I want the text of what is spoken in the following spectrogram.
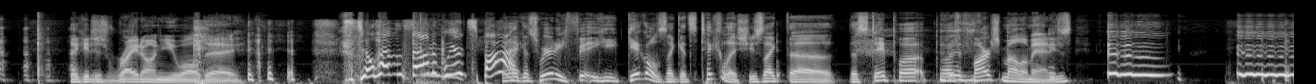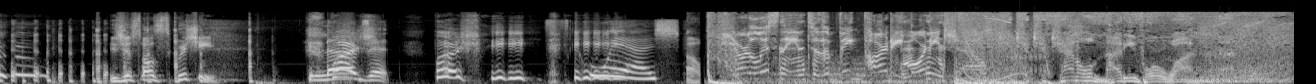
they could just write on you all day. still haven't found a weird spot. like it's weird. He fi- he giggles like it's ticklish. He's like the the Stay Pu- Puft Marshmallow Man. He's he's just all squishy. he loves Push. it. Push. Wish. You're listening to the Big Party Morning Show. Channel 94.1.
